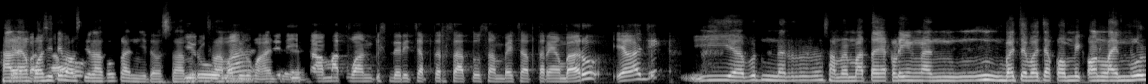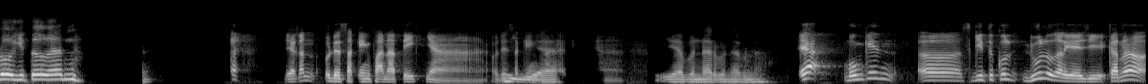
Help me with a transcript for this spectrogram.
hal yang Siapa positif tahu harus dilakukan gitu selama Di selama rumah, di rumah aja jadi tamat One Piece dari chapter 1 sampai chapter yang baru, ya kan, Ji? iya bener sampai matanya kelingan baca-baca komik online mulu gitu kan Ya kan udah saking fanatiknya, udah saking Iya. fanatiknya. iya benar benar benar Ya, mungkin eh, segitu kul- dulu kali ya, Ji. Karena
